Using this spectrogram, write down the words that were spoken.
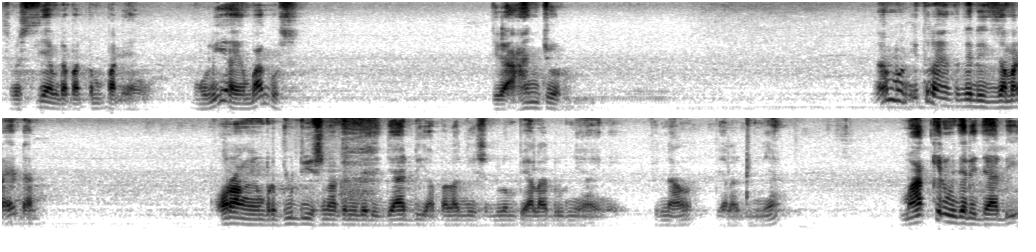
semestinya mendapat tempat yang mulia yang bagus. Tidak hancur. Namun itulah yang terjadi di zaman edan. Orang yang berjudi semakin menjadi jadi apalagi sebelum piala dunia ini final piala dunia makin menjadi jadi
